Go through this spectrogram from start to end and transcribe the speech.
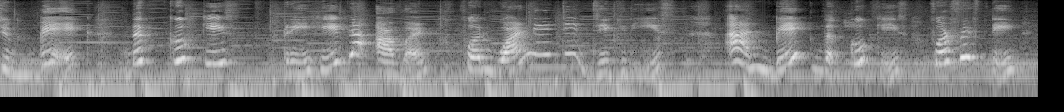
To bake the cookies. Preheat the oven for 180 degrees and bake the cookies for 15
